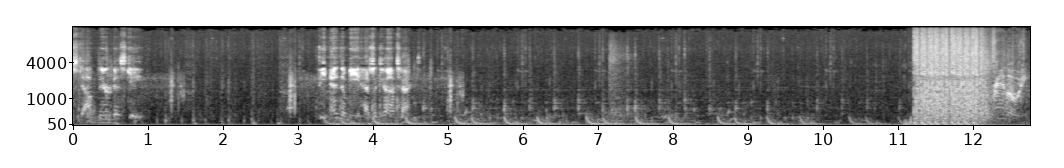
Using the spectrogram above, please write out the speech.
Stop their escape. The enemy has a contact. Reloading.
